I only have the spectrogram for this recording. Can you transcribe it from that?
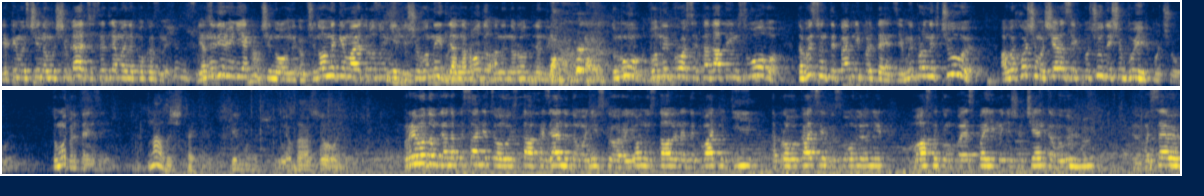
якимось чином ущемляються, це для мене показник. Я не вірю ніяким чиновникам. Чиновники мають розуміти, що вони для народу, а не народ для них. Тому вони просять надати їм слово та висунути певні претензії. Ми про них чули, але хочемо ще раз їх почути, щоб ви їх почули. Тому претензії. На, зачитайте. Озёлы. Приводом для написання цього листа хазяїну Доманівського району стали неадекватні дії та провокації, висловлені власником ПСП імені Шевченка велик... веселих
